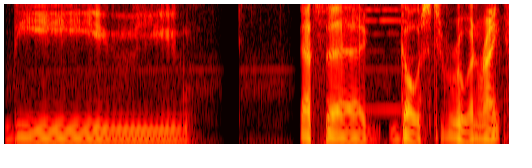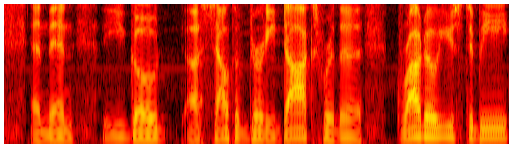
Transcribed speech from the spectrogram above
the that's the ghost ruin, right? And then you go uh, south of Dirty Docks, where the grotto used to be.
